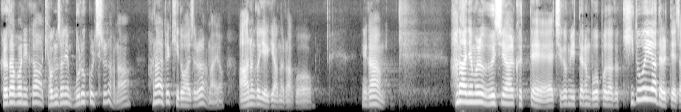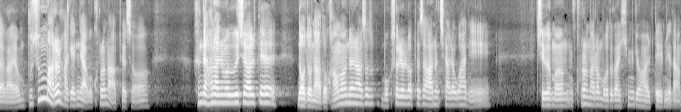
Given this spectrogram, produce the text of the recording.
그러다 보니까 겸손히 무릎 꿇지를 않아. 하나님 앞에 기도하지를 않아요. 아는 거 얘기하느라고. 그러니까 하나님을 의지할 그때 지금 이때는 무엇보다도 기도해야 될 때잖아요. 무슨 말을 하겠냐고 코로나 앞에서. 근데 하나님을 의지할 때 너도 나도 강원에 나와서 목소리를 높여서 아는 체 하려고 하니 지금은 코로나로 모두가 힘겨워할 때입니다.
